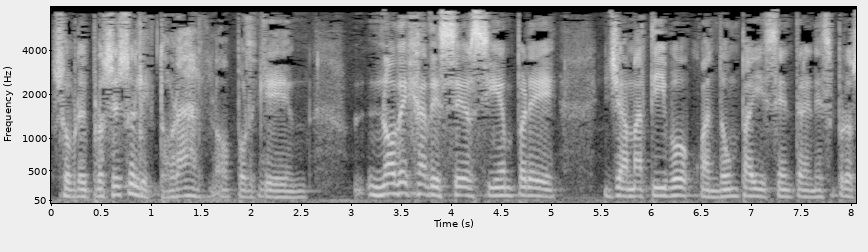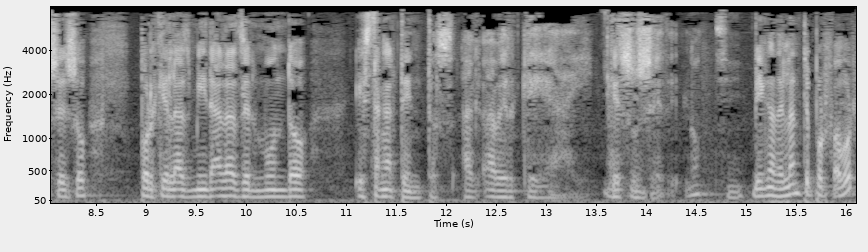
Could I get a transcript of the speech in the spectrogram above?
sobre el proceso electoral, ¿no? Porque no deja de ser siempre llamativo cuando un país entra en ese proceso porque las miradas del mundo están atentos a, a ver qué hay, qué Así sucede, ¿no? Sí. Bien, adelante, por favor.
